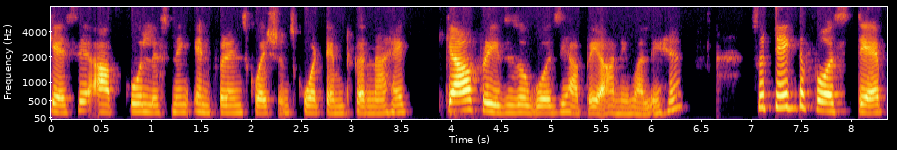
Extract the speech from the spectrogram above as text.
कैसे आपको लिसनिंग इन्फ्लुएंस क्वेश्चन को अटेम्प्ट करना है। क्या फ्रेजेस और वर्ड्स यहाँ पे आने वाले हैं? So take the first step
